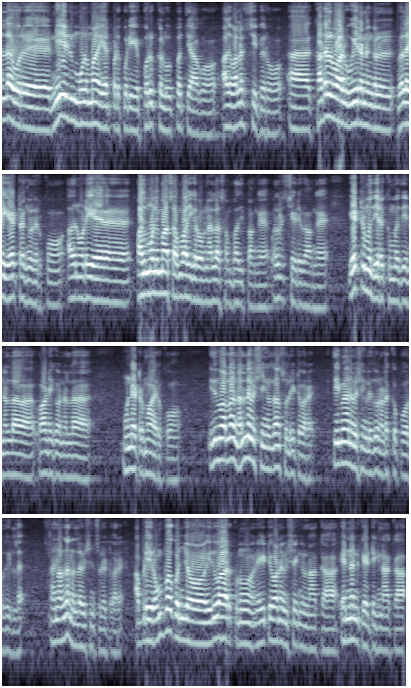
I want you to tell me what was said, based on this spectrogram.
நல்ல ஒரு நீரின் மூலமாக ஏற்படக்கூடிய பொருட்கள் உற்பத்தி ஆகும் அது வளர்ச்சி பெறும். கடல் வாழ் உயிரினங்கள் விலை ஏற்றங்கள் இருக்கும். அதனுடைய அது மூலிமா சம்பாதிக்கிறவங்க நல்லா சம்பாதிப்பாங்க வளர்ச்சி அடைவாங்க. ஏற்றுமதி இறக்குமதி நல்லா வாணிகம் நல்லா முன்னேற்றமாக இருக்கும். இது மாதிரிலாம் நல்ல விஷயங்கள் தான் சொல்லிட்டு வரேன். தீமையான விஷயங்கள் எதுவும் நடக்க போகிறது இல்லை. அதனால தான் நல்ல விஷயம் சொல்லிட்டு வரேன். அப்படி ரொம்ப கொஞ்சம் இதுவாக இருக்கணும் நெகட்டிவான விஷயங்கள்னாக்கா என்னன்னு கேட்டிங்கனாக்கா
